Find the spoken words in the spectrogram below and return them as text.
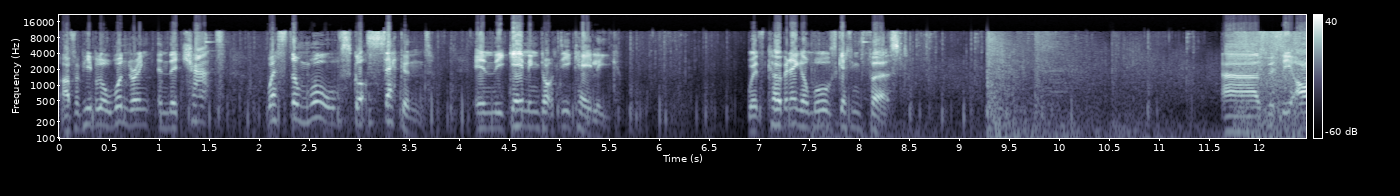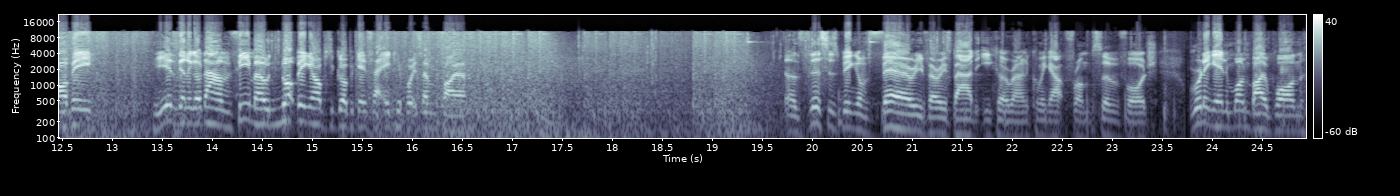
Uh, for people who are wondering, in the chat, Western Wolves got second in the Gaming.dk League with Copenhagen Wolves getting first. As we see RV, he is going to go down. Vimo not being able to go up against that AK-47 fire. As this is being a very, very bad eco round coming out from Server Forge. Running in one by one.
